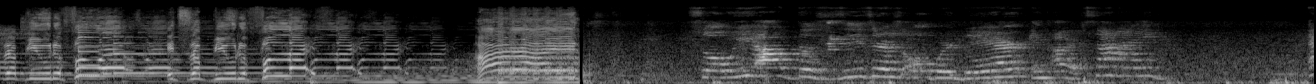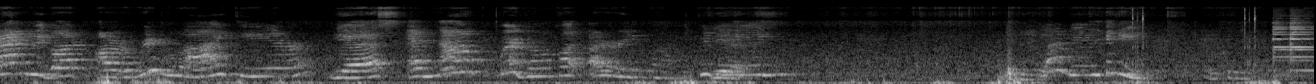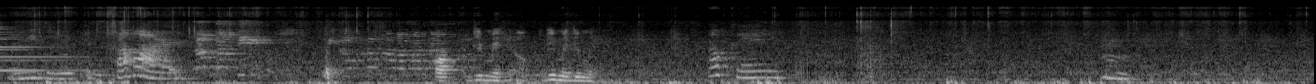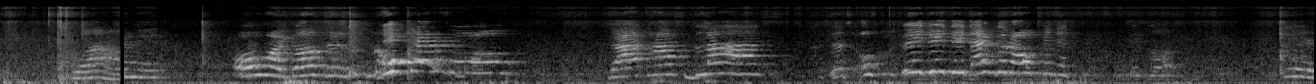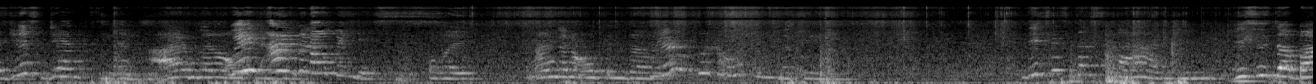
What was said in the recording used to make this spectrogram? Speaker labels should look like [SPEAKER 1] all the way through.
[SPEAKER 1] It's a beautiful world. It's a beautiful life. Alright.
[SPEAKER 2] So we have the scissors over there in our side. And we got our ring
[SPEAKER 3] Oh, give me. Oh, give me, give me.
[SPEAKER 2] Okay.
